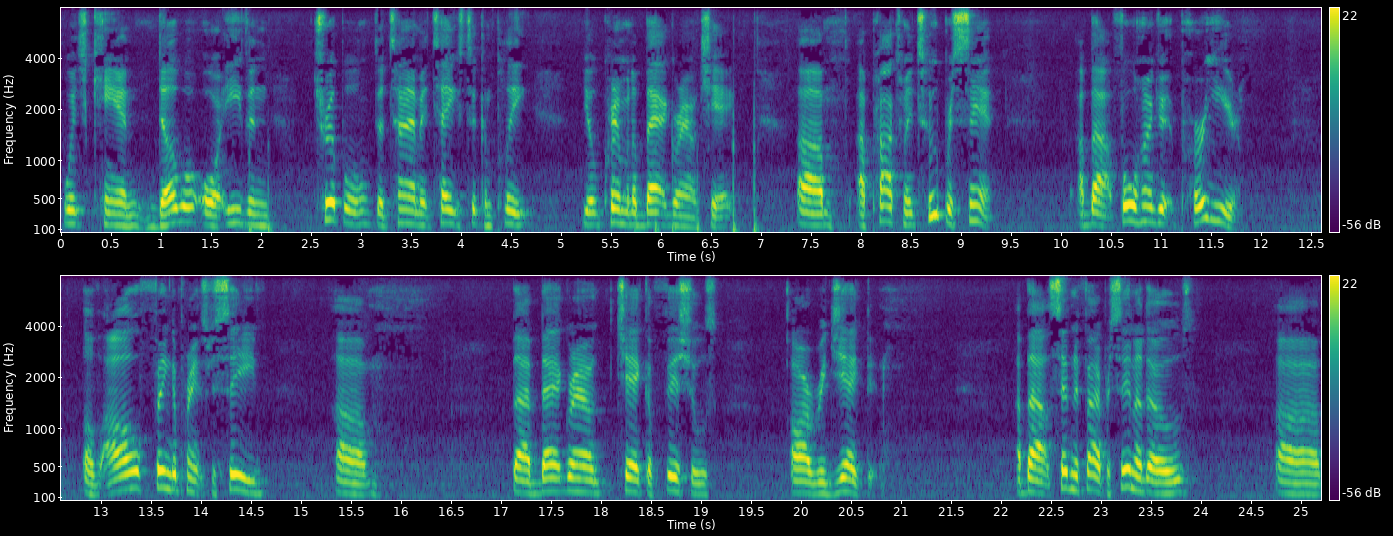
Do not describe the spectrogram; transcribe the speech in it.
which can double or even triple the time it takes to complete your criminal background check. Um, approximately 2%, about 400 per year, of all fingerprints received um, by background check officials are rejected. About 75% of those uh,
